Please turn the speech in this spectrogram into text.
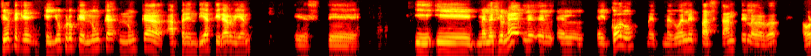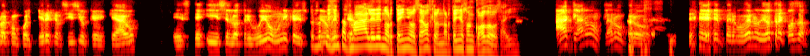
fíjate que, que, yo creo que nunca, nunca aprendí a tirar bien. Este, y, me lesioné el, codo, me, duele bastante, la verdad, ahora con cualquier ejercicio que, hago, este, y se lo atribuyo única y exclusivamente. No te sientas mal, eres norteño, sabemos que los norteños son codos ahí. Ah, claro, claro, pero, pero bueno, de otra cosa,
